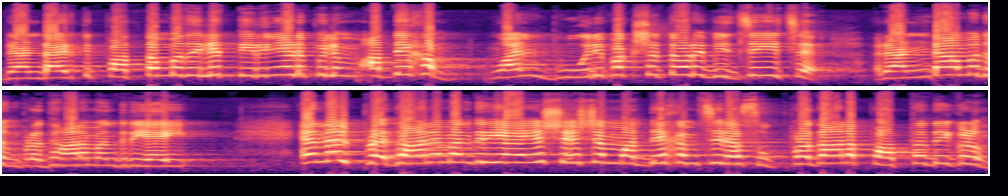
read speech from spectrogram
രണ്ടായിരത്തി പത്തൊമ്പതിലെ തിരഞ്ഞെടുപ്പിലും അദ്ദേഹം വൻ ഭൂരിപക്ഷത്തോടെ വിജയിച്ച് രണ്ടാമതും പ്രധാനമന്ത്രിയായി. എന്നാൽ പ്രധാനമന്ത്രിയായ ശേഷം അദ്ദേഹം ചില സുപ്രധാന പദ്ധതികളും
